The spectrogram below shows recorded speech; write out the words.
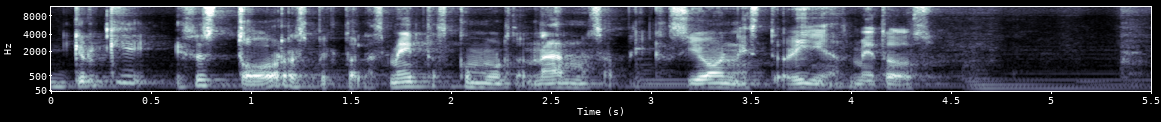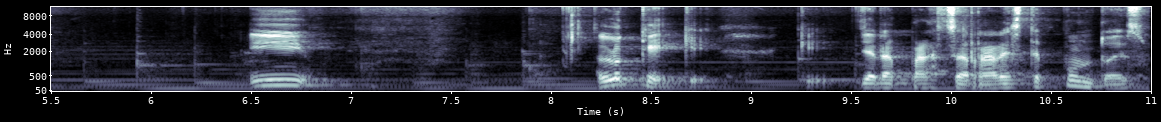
Y creo que eso es todo respecto a las metas, cómo ordenarnos, aplicaciones, teorías, métodos. Y algo que, que, que ya era para cerrar este punto es,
